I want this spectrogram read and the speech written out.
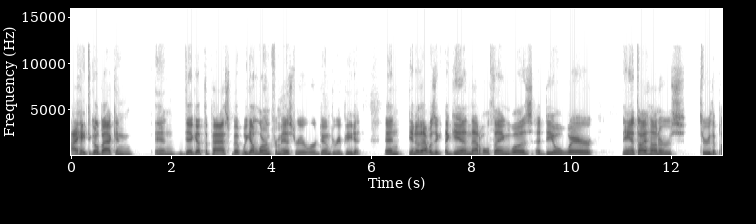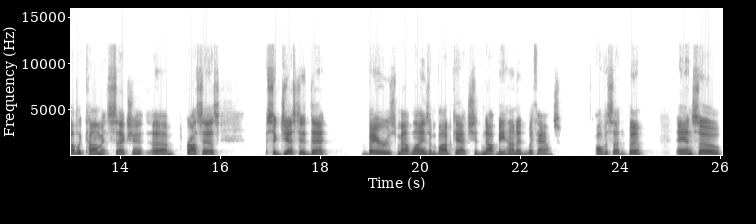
I hate to go back and and dig up the past, but we got to learn from history or we're doomed to repeat it. And you know, that was again, that whole thing was a deal where the anti-hunters through the public comment section uh, process suggested that bears, mountain lions, and bobcats should not be hunted with hounds. All of a sudden, boom. And so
